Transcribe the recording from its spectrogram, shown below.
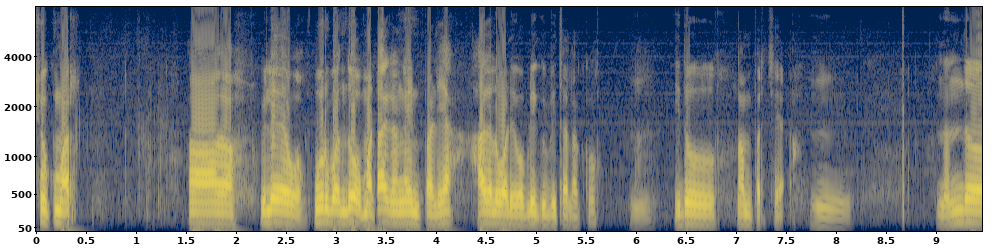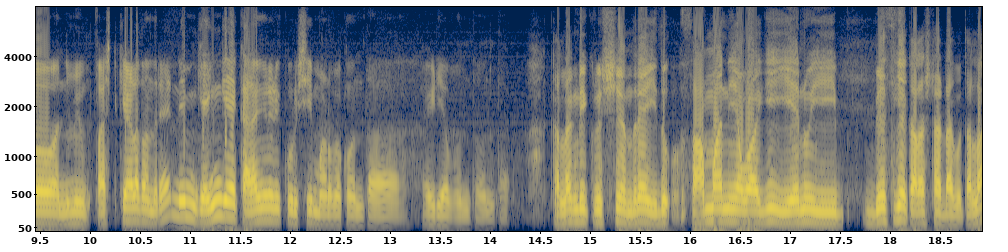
ಶಿವಕುಮಾರ್. ವಿಲೆ ಊರು ಬಂದು ಮಠ ಗಂಗಾಯನಪಾಳ್ಯ ಹಾಗಲವಾಡಿ ಹೋಬಳಿ ಗುಬ್ಬಿ ತಾಲೂಕು. ಹ್ಞೂ ಇದು ನಮ್ಮ ಪರಿಚಯ. ಹ್ಞೂ ನಂದು ನಿಮಗೆ ಫಸ್ಟ್ ಕೇಳೋದಂದ್ರೆ ನಿಮ್ಗೆ ಹೆಂಗೆ ಕಲ್ಲಂಗಡಿ ಕೃಷಿ ಮಾಡಬೇಕು ಅಂತ ಐಡಿಯಾ ಬಂತು ಅಂತ? ಕಲ್ಲಂಗಡಿ ಕೃಷಿ ಅಂದ್ರೆ ಇದು ಸಾಮಾನ್ಯವಾಗಿ ಏನು ಈ ಬೇಸಿಗೆ ಕಾಲ ಸ್ಟಾರ್ಟ್ ಆಗುತ್ತಲ್ಲ?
